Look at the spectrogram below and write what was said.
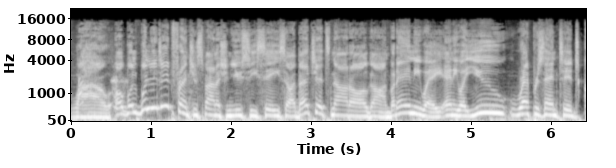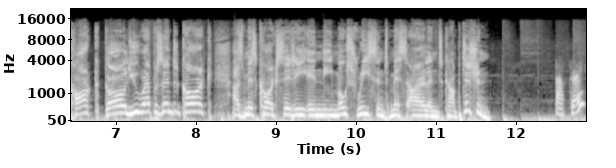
Wow. Oh well, well, you did French and Spanish in UCC, so I bet you it's not all gone. But anyway, anyway, you represented Cork, girl. You represented Cork as Miss Cork City in the most recent Miss Ireland competition. That's right.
